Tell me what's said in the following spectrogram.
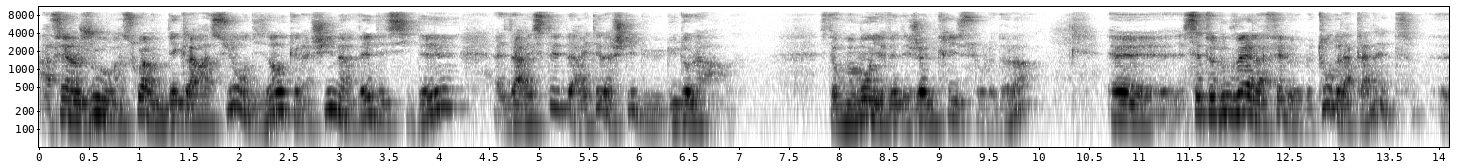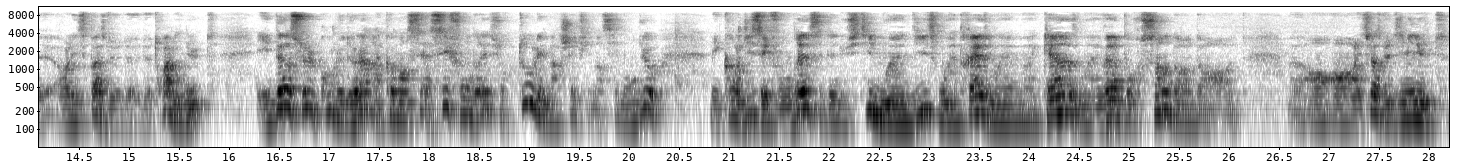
a fait un jour, un soir, une déclaration en disant que la Chine avait décidé d'arrêter d'acheter du, dollar. C'était au moment où il y avait déjà une crise sur le dollar. cette nouvelle a fait le, tour de la planète en l'espace de trois minutes. Et d'un seul coup, le dollar a commencé à s'effondrer sur tous les marchés financiers mondiaux. Mais quand je dis s'effondrer, c'était du style moins 10, moins 13, moins 15, moins 20% dans, dans, en, l'espace de 10 minutes.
